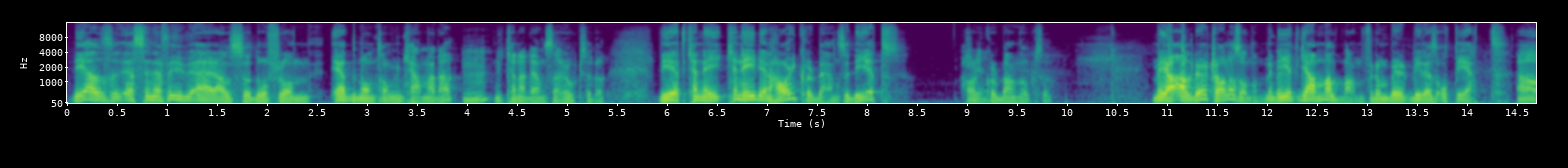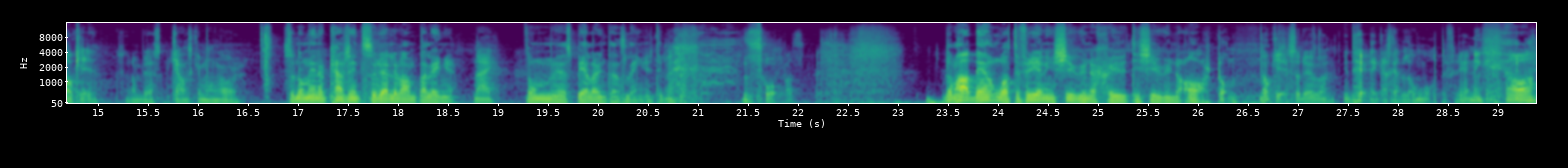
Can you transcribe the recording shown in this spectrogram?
Det är alltså, SNFU är alltså då från Edmonton, Kanada. Kanadensare också då. Det är ett Cana- Canadian hardcore band, så det är ett hardcore band också. Men jag har aldrig hört talas om dem. Men det är ett gammalt band, för de bildas 81. Ja, ah, okej. Så de blev ganska många år. Så de är nog kanske inte så relevanta längre. Nej, De eh, spelar inte ens längre till. så pass. De hade en återförening 2007 till 2018. Okej, så det var det är en ganska lång återförening. Ja,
